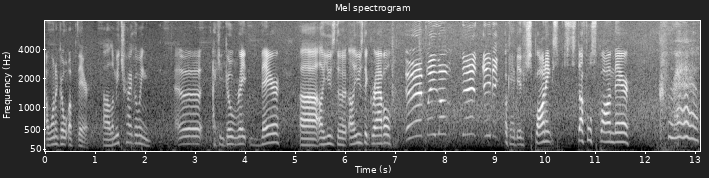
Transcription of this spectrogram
I want to go up there. Uh, let me try going, uh, I can go right there. Uh, I'll use the, I'll use the gravel. Okay, they're spawning. Stuff will spawn there. Crap.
